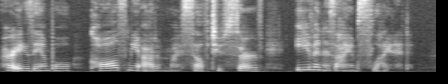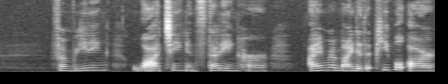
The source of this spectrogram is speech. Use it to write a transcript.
Her example calls me out of myself to serve even as I am slighted. From reading, watching, and studying her, I am reminded that people are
